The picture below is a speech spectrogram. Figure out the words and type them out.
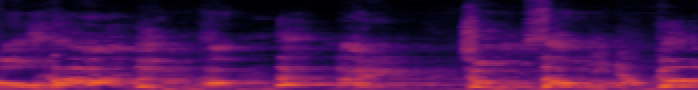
Máu ta từng thắm đất này Chống rông cơ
